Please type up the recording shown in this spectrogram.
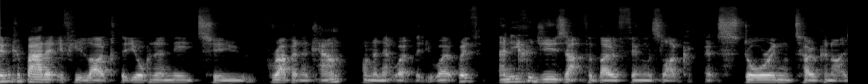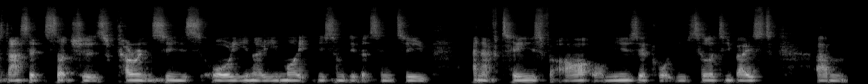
think about it if you like that you're going to need to grab an account on a network that you work with. And you could use that for both things like uh, storing tokenized assets such as currencies or you know you might be somebody that's into nfts for art or music or utility based um,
